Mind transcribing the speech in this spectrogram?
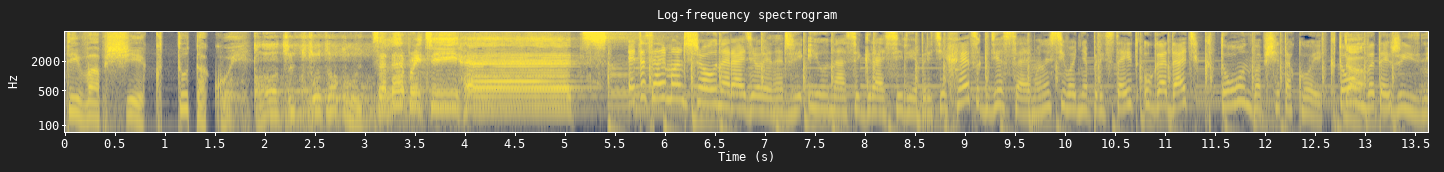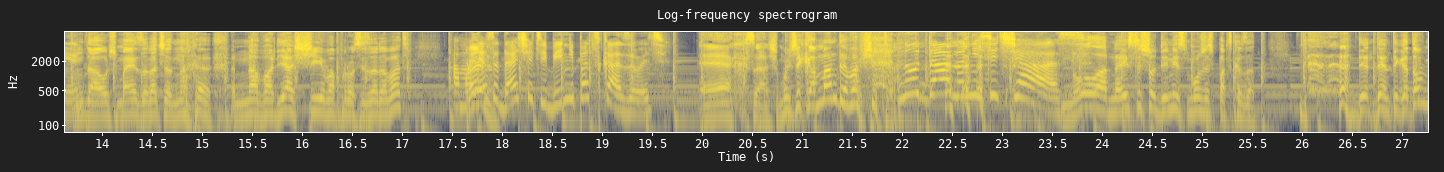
Ты вообще кто такой? Celebrity Heads. Это Саймон Шоу на Радио Energy, и у нас игра Celebrity Heads, где Саймону сегодня предстоит угадать, кто он вообще такой, кто Да. он в этой жизни. Да уж, моя задача на- наводящие вопросы задавать. А моя Правильно? задача тебе не подсказывать. Эх, Саш, мы же команда вообще-то. Ну да, но не сейчас. Ну ладно, если что, Денис, можешь подсказать. Дэн, ты готов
